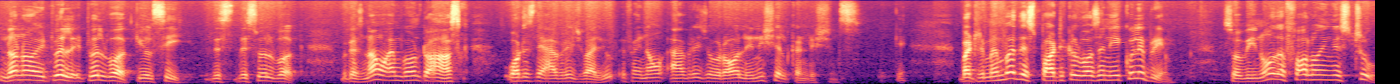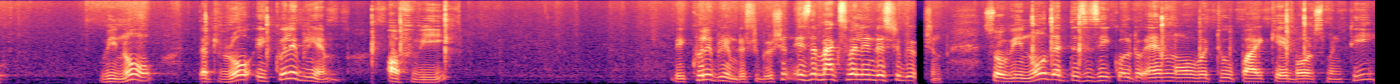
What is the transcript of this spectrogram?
No, no, it will, it will work, you will see, this, this will work. Because now I am going to ask what is the average value if I now average over all initial conditions. But remember this particle was in equilibrium. So, we know the following is true. We know that rho equilibrium of V, the equilibrium distribution is the Maxwellian distribution. So, we know that this is equal to m over 2 pi k Boltzmann T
